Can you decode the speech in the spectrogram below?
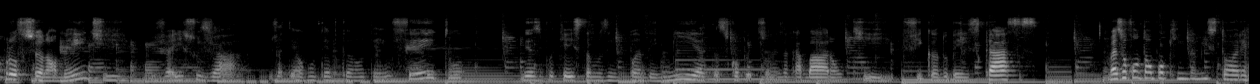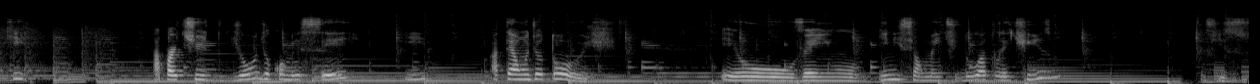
profissionalmente, já isso já já tem algum tempo que eu não tenho feito, mesmo porque estamos em pandemia, as competições acabaram que ficando bem escassas. Mas vou contar um pouquinho da minha história aqui, a partir de onde eu comecei e até onde eu tô hoje. Eu venho inicialmente do atletismo, eu fiz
